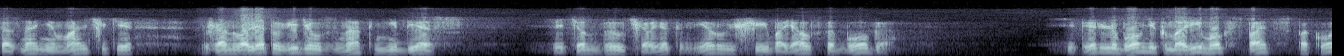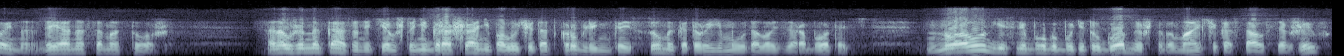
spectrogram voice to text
сознания мальчике Жан Валет увидел знак небес, ведь он был человек верующий и боялся Бога. Теперь любовник Мари мог спать спокойно, да и она сама тоже. Она уже наказана тем, что ни гроша не получит от кругленькой суммы, которую ему удалось заработать. Ну а он, если Богу будет угодно, чтобы мальчик остался жив,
